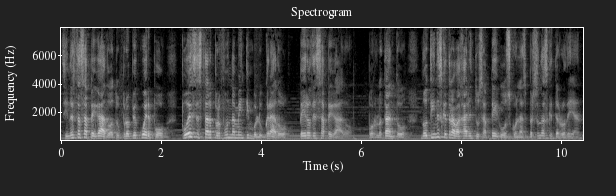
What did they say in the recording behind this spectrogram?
Si no estás apegado a tu propio cuerpo, puedes estar profundamente involucrado, pero desapegado. Por lo tanto, no tienes que trabajar en tus apegos con las personas que te rodean.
